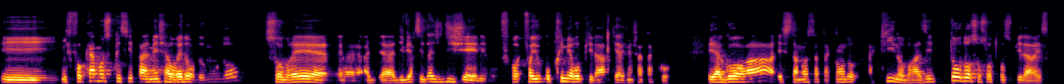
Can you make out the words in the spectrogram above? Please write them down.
e, e focamos principalmente ao redor do mundo sobre eh, a, a diversidade de gênero. Foi, foi, o primeiro pilar que a gente atacou. E agora estamos atacando aqui no Brasil todos os outros pilares.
